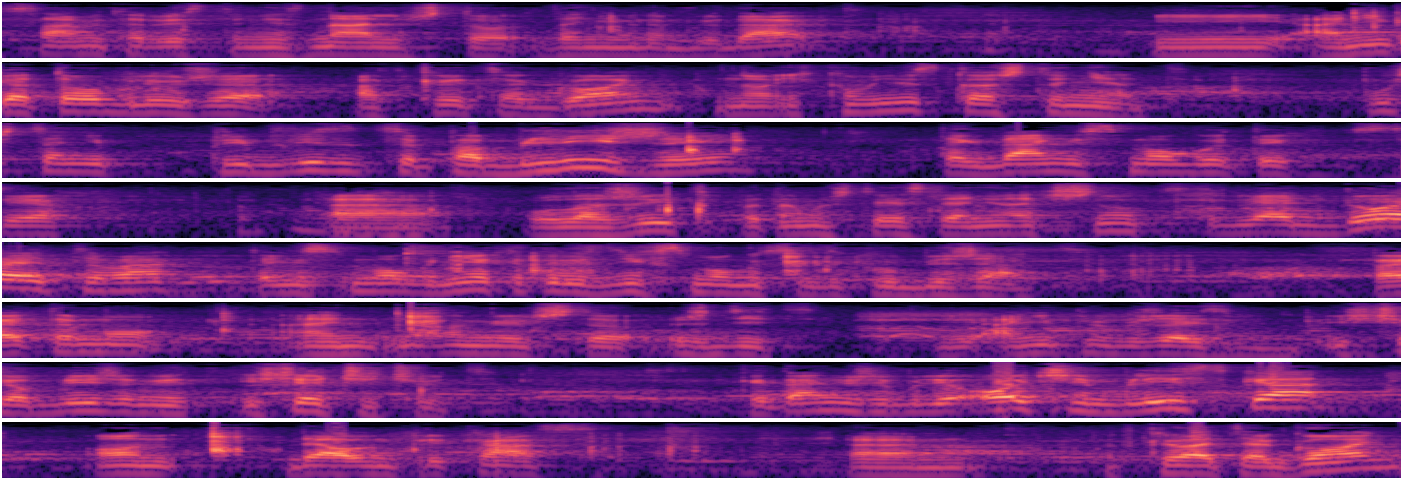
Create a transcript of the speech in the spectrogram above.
сами террористы не знали, что за ними наблюдают. И они готовы были уже открыть огонь, но их коммунист сказал, что нет. Пусть они приблизятся поближе, тогда они смогут их всех э, уложить, потому что если они начнут стрелять до этого, то они смогут, некоторые из них смогут все-таки убежать. Поэтому он, он говорит, что ждите. И они приближались еще ближе, говорит, еще чуть-чуть. Когда они уже были очень близко, он дал им приказ эм, открывать огонь.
